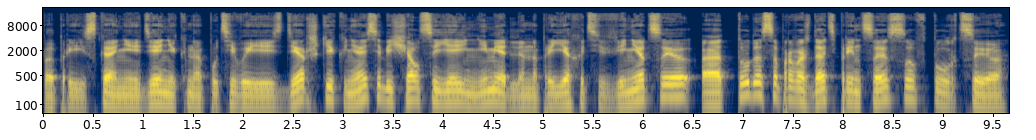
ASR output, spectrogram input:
По приискании денег на путевые издержки князь обещался ей немедленно приехать в Венецию, а оттуда сопровождать принцессу в Турцию.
